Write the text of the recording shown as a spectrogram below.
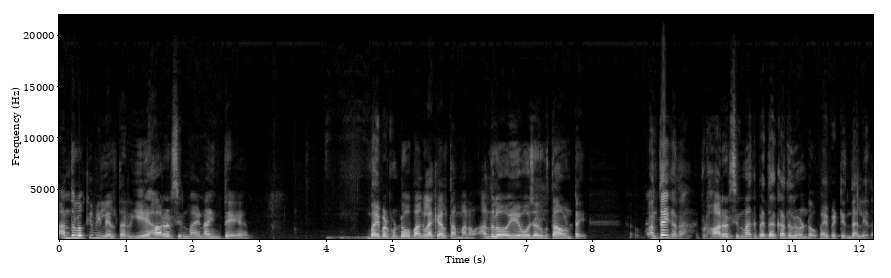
అందులోకి వీళ్ళు వెళ్తారు. ఏ హారర్ సినిమా అయినా ఇంతే. భయపడుకుంటూ ఓ బంగ్లాకి వెళ్తాం మనం. అందులో ఏవో జరుగుతూ ఉంటాయి. అంతే కదా. ఇప్పుడు హారర్ సినిమాకి పెద్ద కథలు ఉండవు. భయపెట్టిందా లేదా?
